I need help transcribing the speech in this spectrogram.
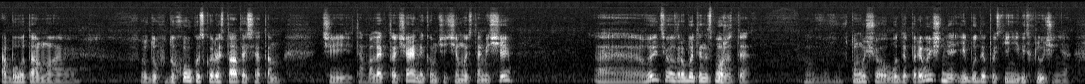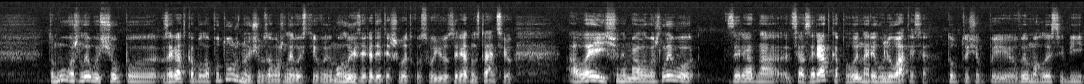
або там е, духовку скористатися, там, чи там, електрочайником, чи чимось там іще, е, ви цього зробити не зможете. Тому що буде перевищення і буде постійні відключення. Тому важливо, щоб е, зарядка була потужною, щоб за можливості ви могли зарядити швидко свою зарядну станцію. Але і що немало важливо, зарядна, ця зарядка повинна регулюватися. Тобто, щоб е, ви могли собі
